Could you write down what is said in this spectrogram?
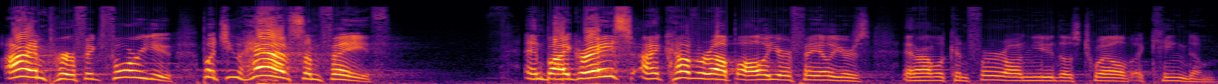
I'm perfect for you, but you have some faith. And by grace, I cover up all your failures, and I will confer on you, those 12, a kingdom.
